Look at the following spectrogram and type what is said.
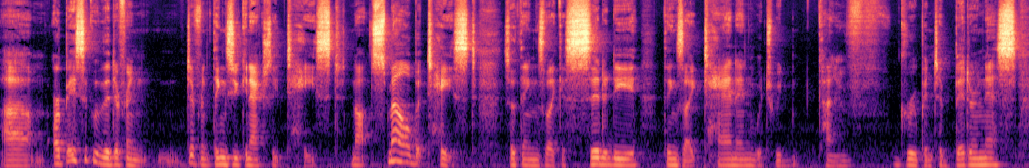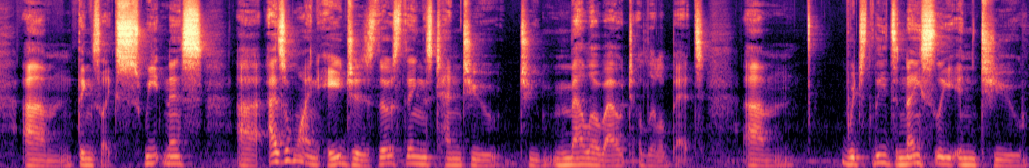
um, are basically the different different things you can actually taste, not smell, but taste. So things like acidity, things like tannin, which we kind of group into bitterness, um, things like sweetness. Uh, as a wine ages, those things tend to to mellow out a little bit, um, which leads nicely into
